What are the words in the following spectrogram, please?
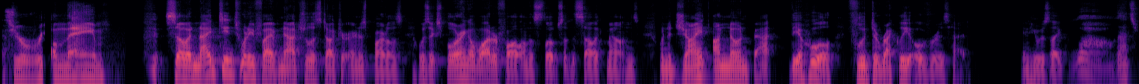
that's your real name. So in 1925, naturalist Dr. Ernest Bartels was exploring a waterfall on the slopes of the Salak Mountains when a giant unknown bat, the Ahool, flew directly over his head. and he was like, "Whoa, that's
